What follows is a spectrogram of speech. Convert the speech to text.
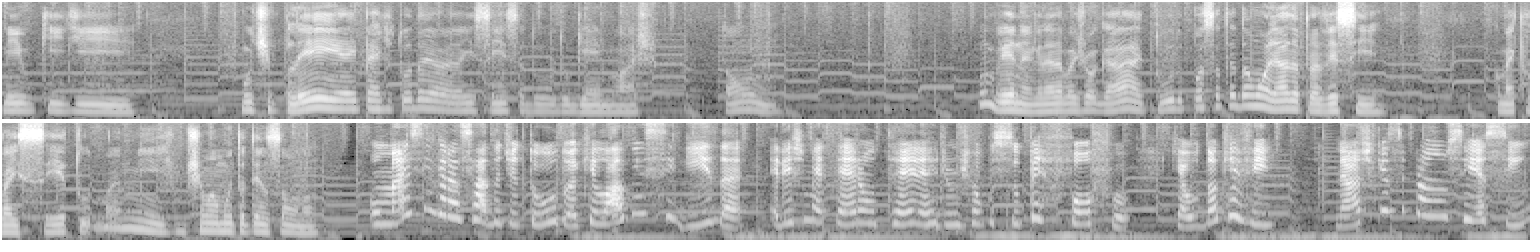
meio que de multiplayer, aí perde toda a essência do, do game, eu acho. Então, Vamos ver, né? A galera vai jogar e tudo. Posso até dar uma olhada pra ver se. Como é que vai ser tudo, mas não me, chama muita atenção não. O mais engraçado de tudo é que logo em seguida eles meteram o trailer de um jogo super fofo, que é o Dokevi. Né? Acho que se pronuncia assim,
